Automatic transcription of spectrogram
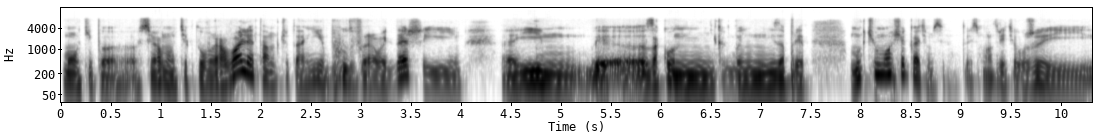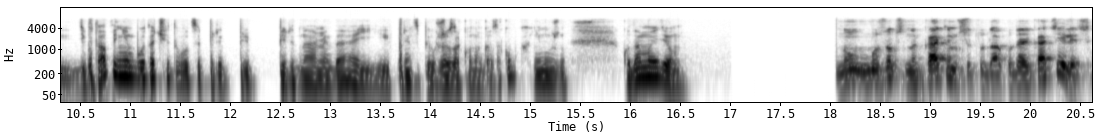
Мол, типа, все равно те, кто воровали там что-то, они будут воровать дальше, и э, им э, закон как бы не запрет. Мы к чему вообще катимся? То есть, смотрите, уже и депутаты не будут отчитываться перед, перед нами, да, и, в принципе, уже закон о госзакупках не нужен. Куда мы идем? Ну, мы, собственно, катимся туда, куда и катились.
